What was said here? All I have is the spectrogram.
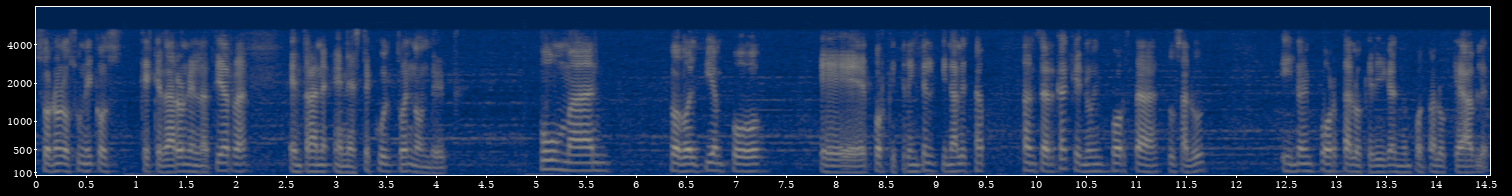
son los únicos que quedaron en la Tierra, entran en este culto en donde fuman todo el tiempo, eh, porque creen que el final está tan cerca que no importa tu salud y no importa lo que digas, no importa lo que hables.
